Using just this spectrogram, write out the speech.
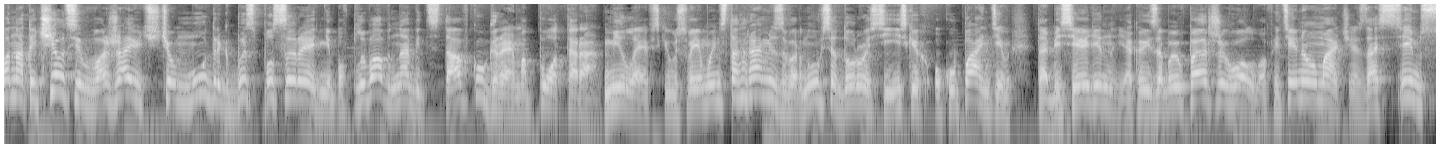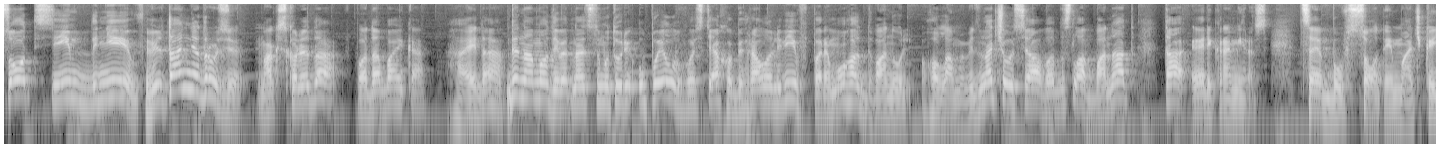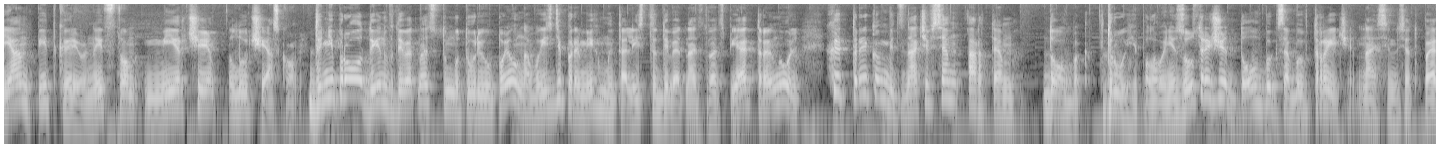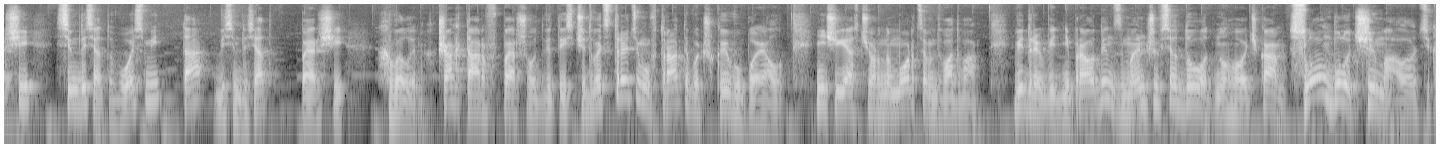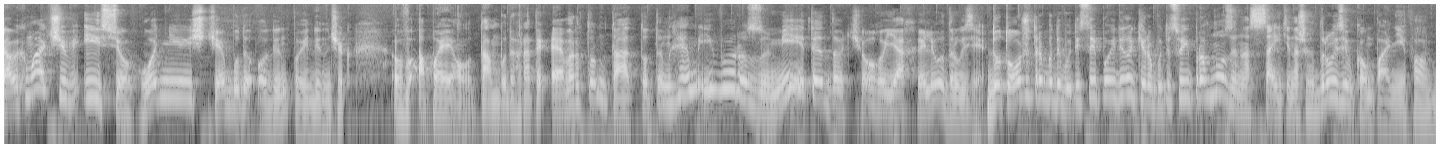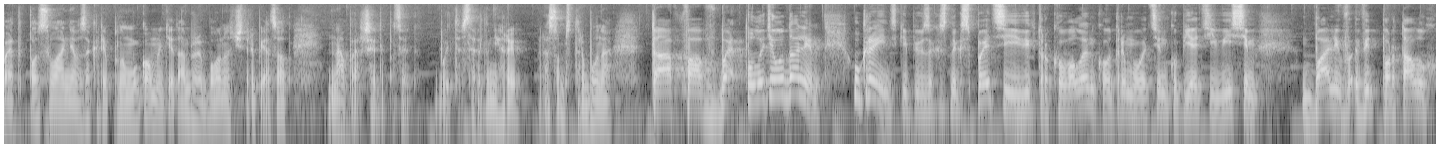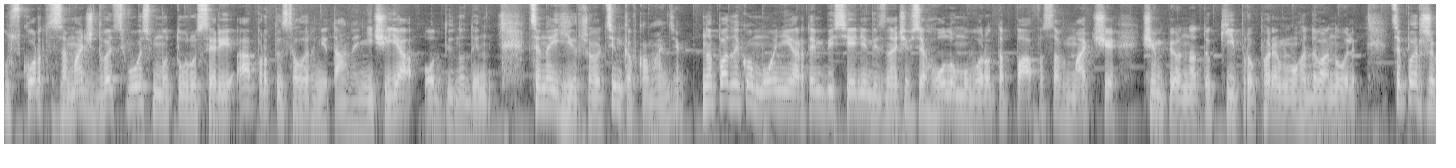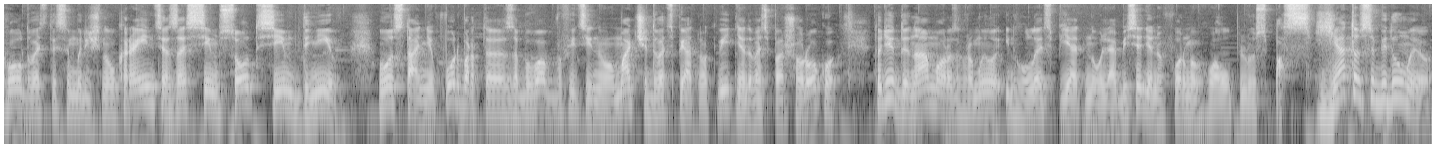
Фанати Челсі вважають, що Мудрик безпосередньо повпливав на відставку Грема Поттера. Мілевський у своєму інстаграмі звернувся до російських окупантів та Бісєдін, який забив перший гол в офіційному матчі за 707 днів. Вітання, друзі! Макс Коляда, вподобайка. Гайда. Динамо у 19-му турі УПЛ в гостях обіграло Львів. Перемога 2-0. Голами відзначилися Владислав Банат та Ерік Рамірес. Це був сотий матч киян під керівництвом Мірчі Луческо. Дніпро 1 в 19-му турі УПЛ на виїзді переміг металіст 19-25 3-0. Хитриком відзначився Артем. Довбик. В другій половині зустрічі Довбик забив тричі на 71-й, 78-й та 81-й хвилинах. Шахтар вперше у 2023-му втратив очки в УПЛ. Нічия з Чорноморцем 2-2. Відрив від Дніпра 1 зменшився до одного очка. Словом, було чимало цікавих матчів, і сьогодні ще буде один поєдиночок в АПЛ. Там буде грати Евертон та Тоттенгем, і ви розумієте, до чого я хилю, друзі. До того ж, треба дивитися цей поєдинок і робити свої прогнози на сайті наших друзів компанії Favbet. Посилання в закріпленому коменті, там же бонус 4500 на перший депозит. Будьте всередині гри разом з трибуна та Фавбет. Полетіло далі. Український півзахисник спеції Віктор Коваленко отримав оцінку 5,8 балів від порталу Хускорт за матч 28-го туру серії А проти Салернітани. Нічия 1-1. Це найгірша оцінка в команді. Нападник Омонії Артем Бісєдін відзначився голом у ворота Пафоса в матчі чемпіонату Кіпру. Перемога 2-0. Це перший гол 27-річного українця за 707 днів. Востаннє Форвард е, забував в офіційному матчі 25 квітня 2021 року. Тоді Динамо розгромило інгулець 5-0, а Бісєдін оформив гол плюс пас. Я то собі думаю.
